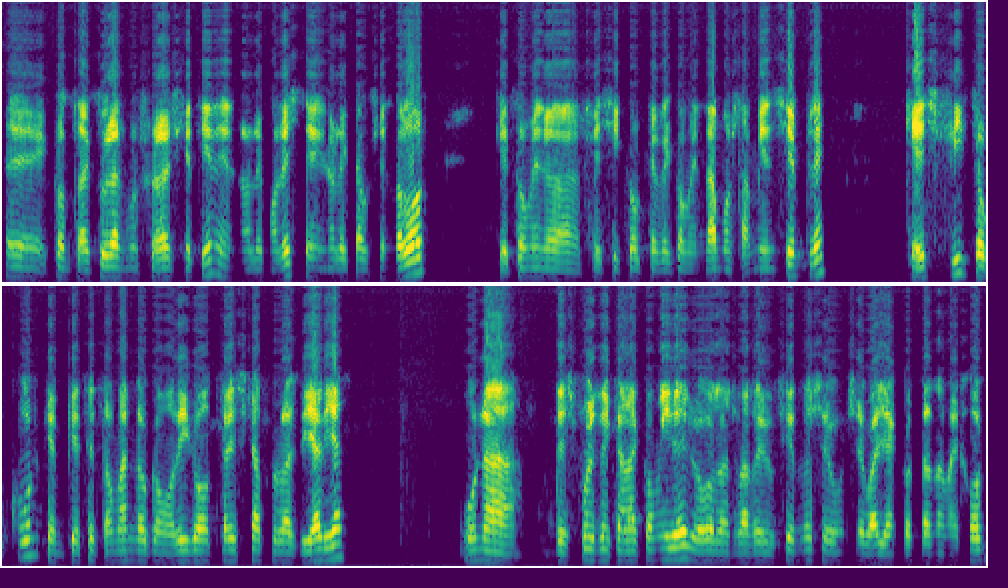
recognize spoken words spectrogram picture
eh, contracturas musculares que tiene no le molesten y no le causen dolor, que tome el analgésico que recomendamos también siempre, que es Fitocur, que empiece tomando, como digo, tres cápsulas diarias, una después de cada comida y luego las va reduciendo según se vaya encontrando mejor,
